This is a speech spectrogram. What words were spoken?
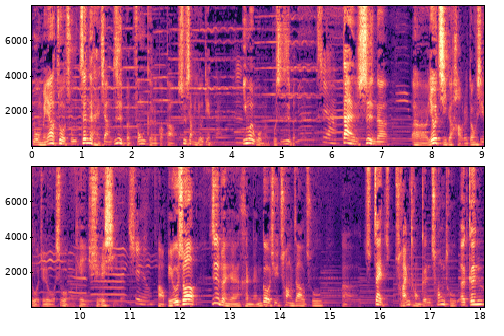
我们要做出真的很像日本风格的广告，事实上有点难。因为我们不是日本人，是啊，但是呢，呃，有几个好的东西，我觉得我是我们可以学习的，是哦，好，比如说日本人很能够去创造出呃在传统跟冲突，呃，跟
